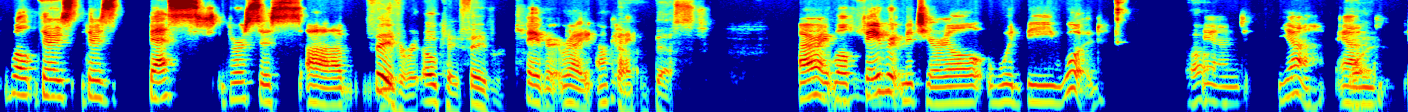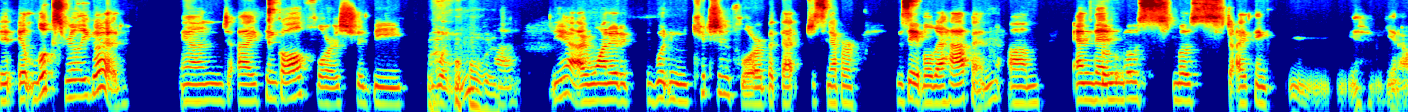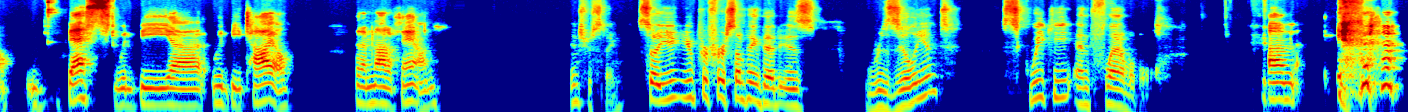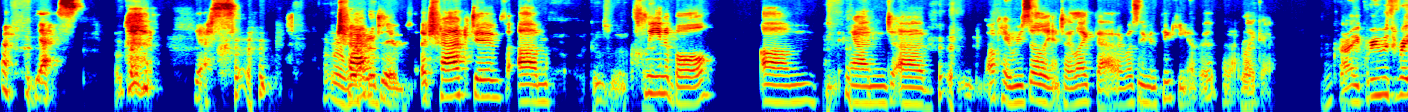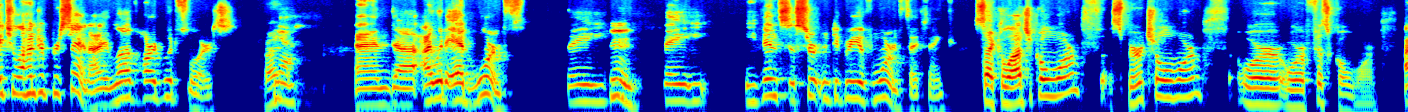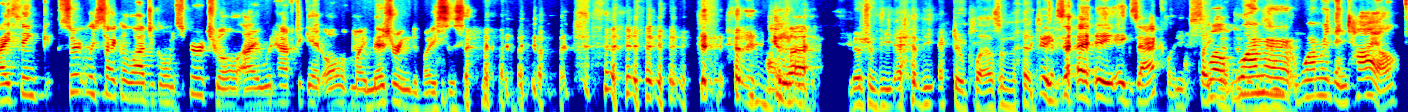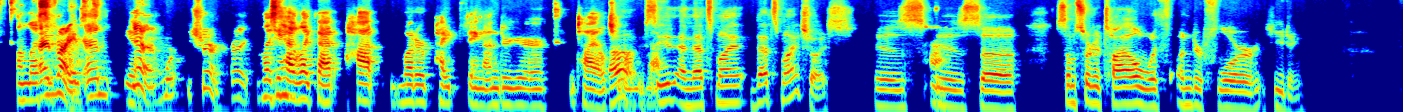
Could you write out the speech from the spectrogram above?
Well, there's there's best versus uh, favorite. Okay, favorite. Favorite, right? Okay. Yeah, best. All right. Well, favorite material would be wood, oh. and yeah, and it, it, looks really good. And I think all floors should be wooden. Wood. uh, yeah, I wanted a wooden kitchen floor, but that just never was able to happen. Um, and then most most i think you know best would be uh, would be tile but i'm not a fan. Interesting. So you, you prefer something that is resilient squeaky and flammable. Um yes. Okay. Yes. Attractive attractive um cleanable um, and uh, okay, resilient. I like that. I wasn't even thinking of it, but I right. like it. Okay. I agree with Rachel 100%. I love hardwood floors. Right. Yeah. And uh, I would add warmth. They mm. they evince a certain degree of warmth, I think. Psychological warmth, spiritual warmth, or or physical warmth? I think certainly psychological and spiritual. I would have to get all of my measuring devices. to, uh, measure the the ectoplasm that exactly exactly well warmer warmer than tile unless and right and yeah. yeah. sure right unless you have like that hot water pipe thing under your tile oh, see and that's my that's my choice is huh. is uh some sort of tile with underfloor heating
